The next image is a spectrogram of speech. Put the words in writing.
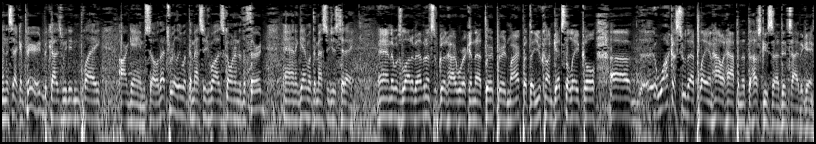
in the second period because we didn't play our game. So that's really what the message was going into the third, and again what the message is today. And there was a lot of evidence of good hard work in that third period, Mark. But the UConn gets the late goal. Uh, walk us through that play and how it happened that the Huskies uh, did tie the game.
